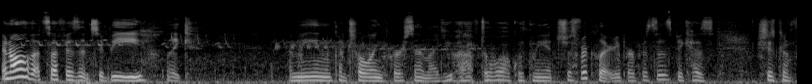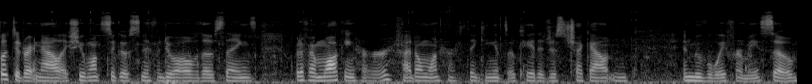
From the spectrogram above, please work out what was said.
And all of that stuff isn't to be like a mean, controlling person. Like, you have to walk with me. It's just for clarity purposes because she's conflicted right now. Like, she wants to go sniff and do all of those things. But if I'm walking her, I don't want her thinking it's okay to just check out and, and move away from me. So,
